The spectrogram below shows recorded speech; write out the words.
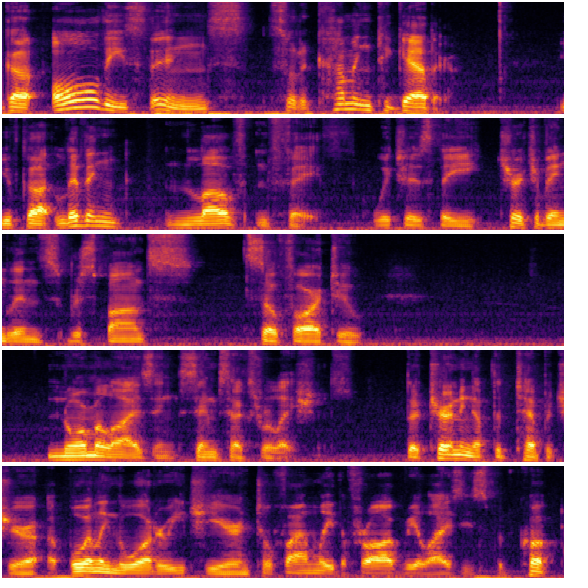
got all these things sort of coming together. You've got living love and faith, which is the Church of England's response so far to normalizing same sex relations. They're turning up the temperature, uh, boiling the water each year until finally the frog realizes he's been cooked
